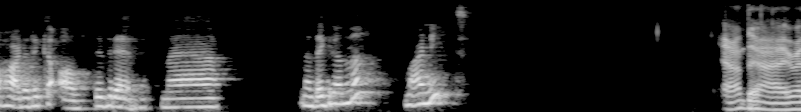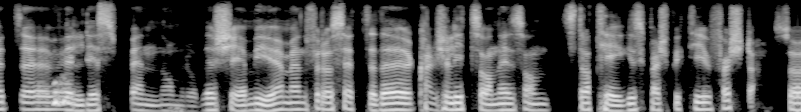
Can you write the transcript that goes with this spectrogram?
og har dere ikke alltid drevet med, med det grønne? Hva er nytt? Ja, det er jo et uh, veldig spennende område. Det skjer mye. Men for å sette det kanskje litt sånn i sånn strategisk perspektiv først, da. Så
